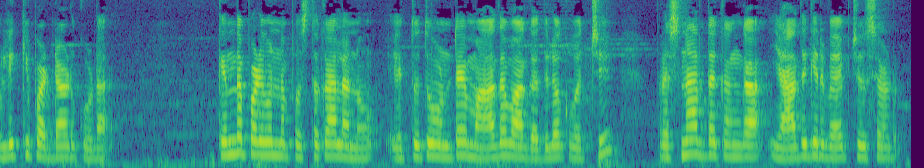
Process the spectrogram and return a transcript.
ఉలిక్కి పడ్డాడు కూడా. కింద పడి ఉన్న పుస్తకాలను ఎత్తుతూ ఉంటే మాధవ్ ఆ గదిలోకి వచ్చి ప్రశ్నార్థకంగా యాదగిరి వైపు చూశాడు.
